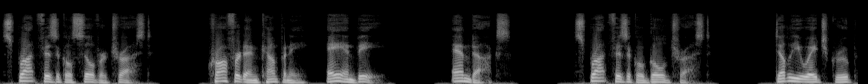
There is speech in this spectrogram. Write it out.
Sprott Physical Silver Trust. Crawford Company, A&B. Amdocs. Sprott Physical Gold Trust. WH Group,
